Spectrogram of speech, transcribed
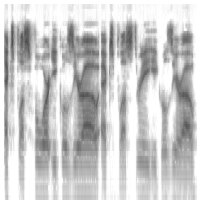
x plus 4 equals 0, x plus 3 equals 0.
